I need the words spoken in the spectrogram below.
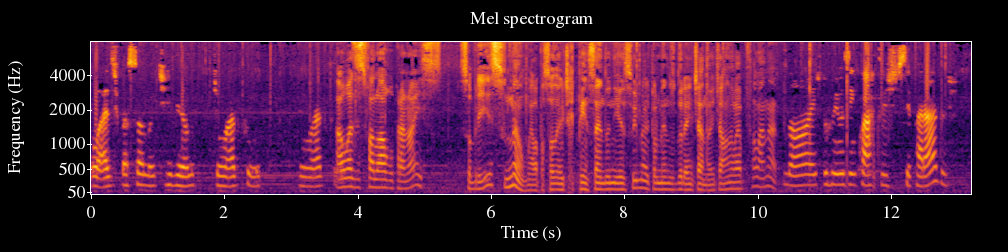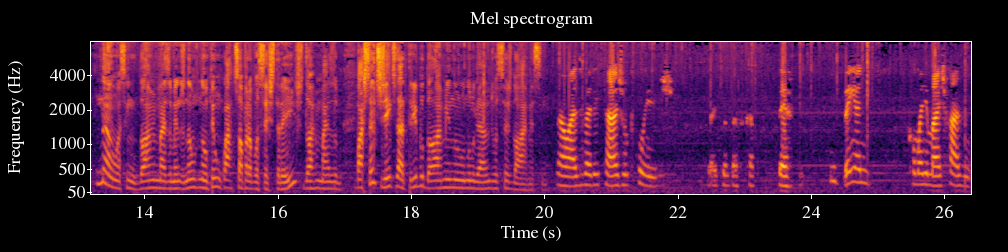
O Oasis passou a noite revirando de um lado pro outro. De um lado pro A Oasis falou algo pra nós sobre isso? Não, ela passou a noite pensando nisso, mas pelo menos durante a noite ela não vai falar nada. Nós dormimos em quartos separados? Não, assim, dorme mais ou menos. Não, não tem um quarto só pra vocês três. Dorme mais. Bastante gente da tribo dorme no, no lugar onde vocês dormem, assim. A Oasis vai deitar junto com eles. Vai tentar ficar perto. E bem como animais fazem.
